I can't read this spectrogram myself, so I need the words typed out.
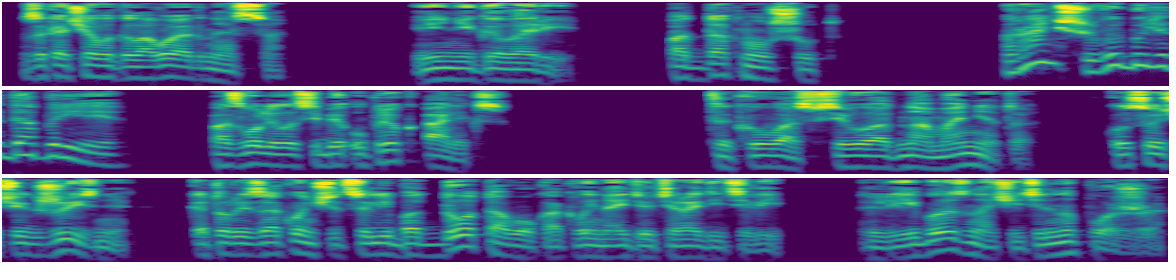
— закачала головой Агнесса. «И не говори», — поддакнул Шут. «Раньше вы были добрее», — позволила себе упрек Алекс. «Так у вас всего одна монета, кусочек жизни, который закончится либо до того, как вы найдете родителей, либо значительно позже.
